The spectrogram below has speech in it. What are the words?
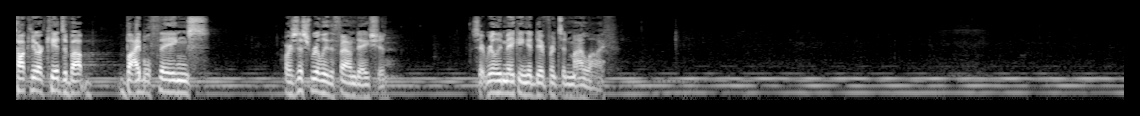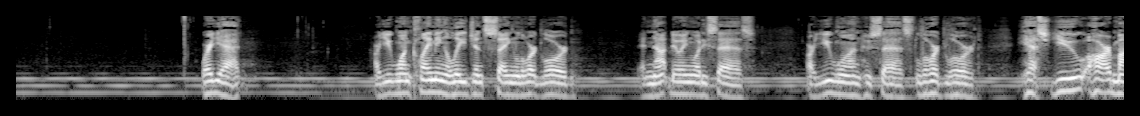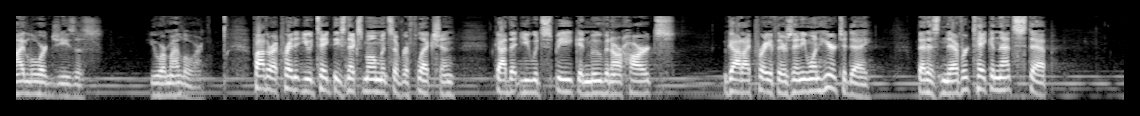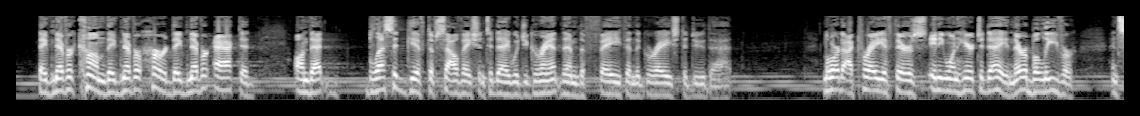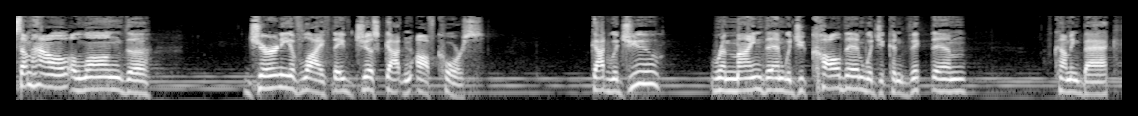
talking to our kids about Bible things? Or is this really the foundation? Is it really making a difference in my life? Where you at? Are you one claiming allegiance, saying, Lord, Lord, and not doing what he says? Are you one who says, Lord, Lord, yes, you are my Lord Jesus. You are my Lord. Father, I pray that you would take these next moments of reflection. God, that you would speak and move in our hearts. God, I pray if there's anyone here today that has never taken that step, they've never come, they've never heard, they've never acted on that blessed gift of salvation today, would you grant them the faith and the grace to do that? Lord, I pray if there's anyone here today and they're a believer and somehow along the journey of life they've just gotten off course. God, would you remind them? Would you call them? Would you convict them of coming back,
